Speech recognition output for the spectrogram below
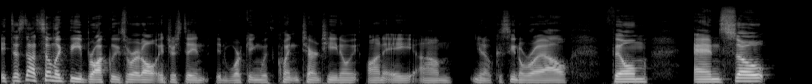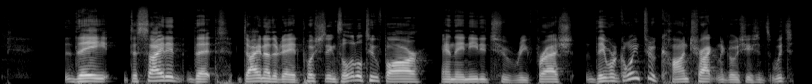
it does not sound like the Broccoli's were at all interested in, in working with Quentin Tarantino on a, um, you know, Casino Royale film. And so they decided that Die Another Day had pushed things a little too far and they needed to refresh. They were going through contract negotiations, which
